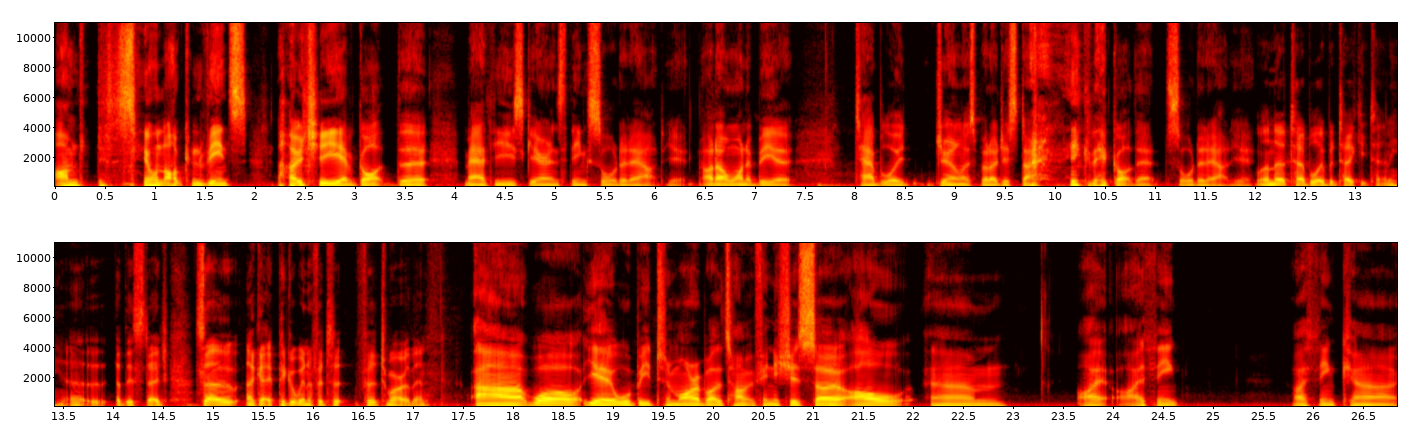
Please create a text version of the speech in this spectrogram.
I'm still not convinced OG have got the Matthews Gerrans thing sorted out yet. I don't want to be a tabloid journalist, but I just don't think they've got that sorted out yet. Well, no tabloid would take you, Tony, uh, at this stage. So, okay, pick a winner for t- for tomorrow then. Uh, well, yeah, it will be tomorrow by the time it finishes. So I'll, um, I, I think, I think, uh,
